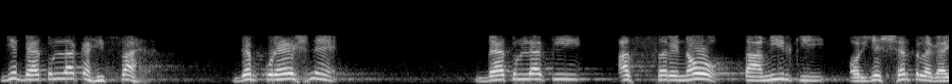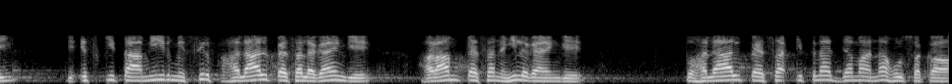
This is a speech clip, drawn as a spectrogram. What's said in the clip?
یہ بیت اللہ کا حصہ ہے۔ جب قریش نے بیت اللہ کی اثر نو تعمیر کی اور یہ شرط لگائی کہ اس کی تعمیر میں صرف حلال پیسہ لگائیں گے، حرام پیسہ نہیں لگائیں گے، تو حلال پیسہ اتنا جمع نہ ہو سکا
